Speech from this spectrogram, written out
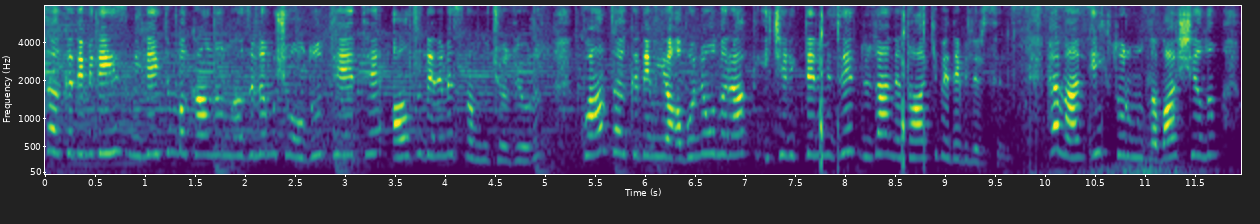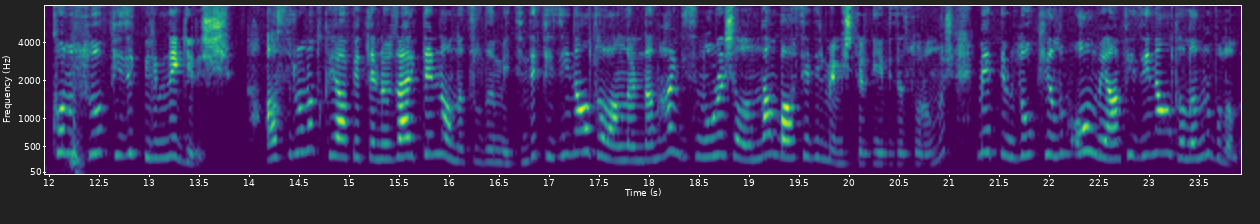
Kuanta Akademi'deyiz. Milli Eğitim Bakanlığı'nın hazırlamış olduğu TET 6 deneme sınavını çözüyoruz. Kuanta Akademi'ye abone olarak içeriklerimizi düzenle takip edebilirsiniz. Hemen ilk sorumuzla başlayalım. Konusu fizik bilimine giriş. Astronot kıyafetlerinin özelliklerinin anlatıldığı metinde fiziğin alt alanlarından hangisinin uğraş alanından bahsedilmemiştir diye bize sorulmuş. Metnimizi okuyalım, olmayan fiziğin alt alanını bulalım.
